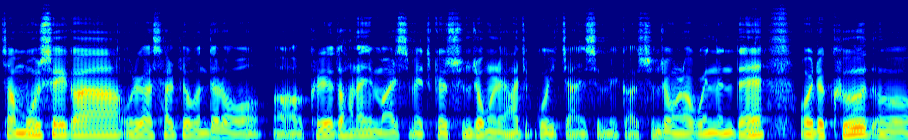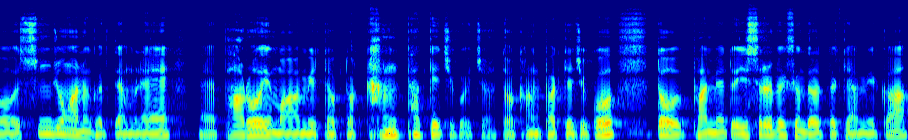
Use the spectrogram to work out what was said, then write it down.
자 모세가 우리가 살펴본 대로 어, 그래도 하나님 말씀에 그 순종을 하고 있지 않습니까? 순종을 하고 있는데 오히려 그 어, 순종하는 것 때문에 바로의 마음이 더욱더 강팍해지고 있죠. 더 강팍해지고 또 반면 또 이스라엘 백성들 어떻게 합니까?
